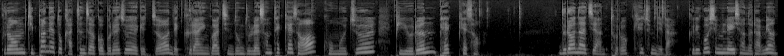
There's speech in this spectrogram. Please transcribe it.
그럼 뒷판에도 같은 작업을 해줘야겠죠. 네크라인과 진동둘레 선택해서 고무줄 비율은 100 해서 늘어나지 않도록 해줍니다. 그리고 시뮬레이션을 하면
